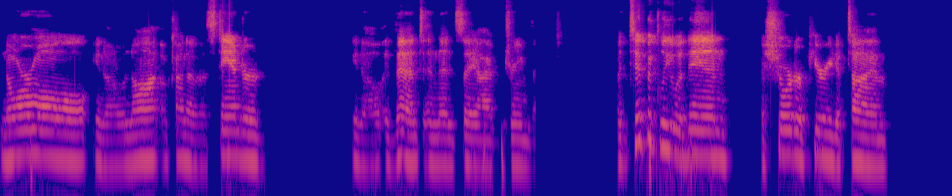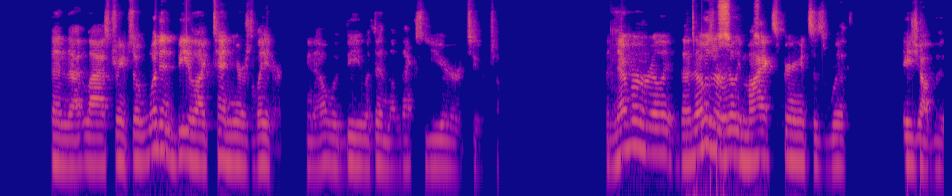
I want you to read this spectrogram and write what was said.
normal, you know, not a kind of a standard, you know, event and then say, I've dreamed that. But typically within a shorter period of time than that last dream. So it wouldn't be like 10 years later, you know, it would be within the next year or two or something. But never really, those are really my experiences with deja vu.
